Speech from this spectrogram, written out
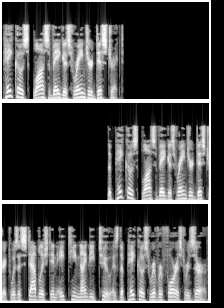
Pecos, Las Vegas Ranger District The Pecos, Las Vegas Ranger District was established in 1892 as the Pecos River Forest Reserve.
